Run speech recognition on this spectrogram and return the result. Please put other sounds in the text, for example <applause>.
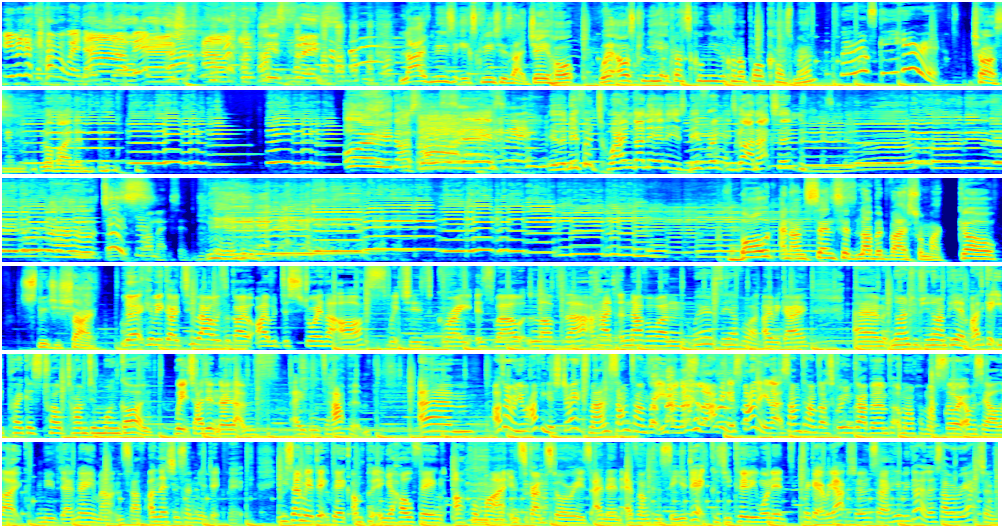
Even the camera went, Get ah, your bitch. ass out of this place. <laughs> Live music exclusives at J Hope. Where else can you hear classical music on a podcast, man? Where else can you hear it? Trust. Love Island. <laughs> Oi, that's hard. There's a different twang on it and it's different. It's got an accent. Jeez. From accent. <laughs> Bold and uncensored love advice from my girl, Snoochie Shy. Look, here we go. Two hours ago, I would destroy that ass, which is great as well. Love that. I had another one. Where is the other one? There we go. Um, 9:59 p.m. I'd get you preggers 12 times in one go, which I didn't know that was able to happen. Um, I don't really. Think it's jokes, man. Sometimes I even. <laughs> Like, I think it's funny. Like sometimes I screen grab them, put them up on my story. Obviously, I'll like move their name out and stuff. Unless you send me a dick pic. If you send me a dick pic, I'm putting your whole thing up on my Instagram stories, and then everyone can see your dick because you clearly wanted to get a reaction. So here we go. Let's have a reaction.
